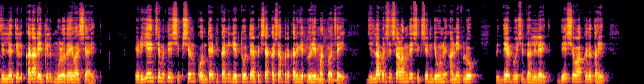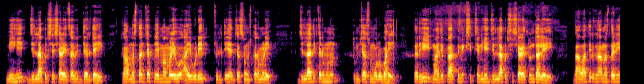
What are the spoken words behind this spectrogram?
जिल्ह्यातील कराड येथील मूळ रहिवासी आहेत. हेडगे यांच्या मते शिक्षण कोणत्या ठिकाणी घेतो त्यापेक्षा कशा प्रकारे घेतो हे महत्त्वाचे आहे. जिल्हा परिषद शाळांमध्ये शिक्षण घेऊन अनेक लोक विद्याभूषित झालेले आहेत. देशसेवा करत आहेत. मीही जिल्हा परिषद शाळेचा विद्यार्थी आहे. ग्रामस्थांच्या प्रेमामुळे व आईवडील चुलते यांच्या संस्कारामुळे जिल्हाधिकारी म्हणून तुमच्यासमोर उभा आहे. तरीही माझे प्राथमिक शिक्षण हे जिल्हा परिषद शाळेतून झाले आहे. गावातील ग्रामस्थांनी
